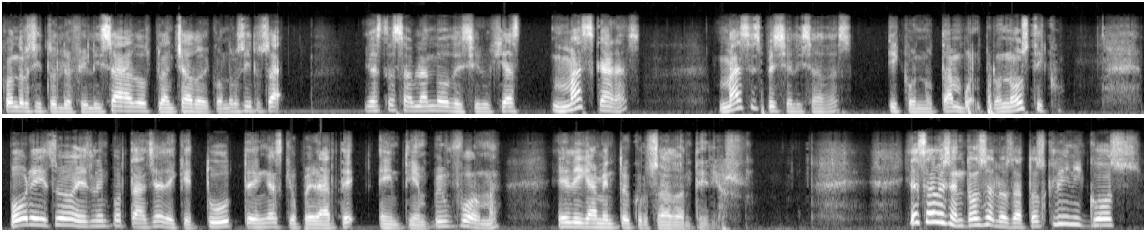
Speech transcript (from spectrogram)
condrocitos liofilizados, planchado de condrocitos. O sea, ya estás hablando de cirugías más caras, más especializadas y con no tan buen pronóstico. Por eso es la importancia de que tú tengas que operarte en tiempo y forma el ligamento cruzado anterior. Ya sabes entonces los datos clínicos,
